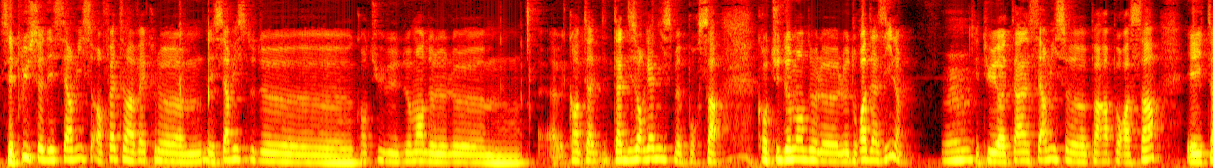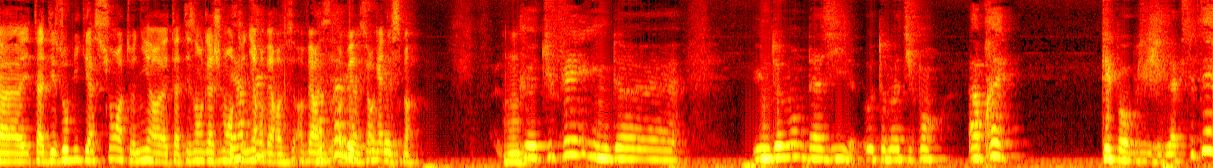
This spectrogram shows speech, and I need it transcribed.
C'est plus des services, en fait, avec le, les services de, quand tu demandes le, le- quand t'as as des organismes pour ça, quand tu demandes le, le droit d'asile, Hum. et tu as un service euh, par rapport à ça, et tu as, des obligations à tenir, tu as des engagements Et à tenir envers, envers, après, envers le les organismes. Que tu fais une, de- une demande d'asile automatiquement. Après, t'es pas obligé de l'accepter.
